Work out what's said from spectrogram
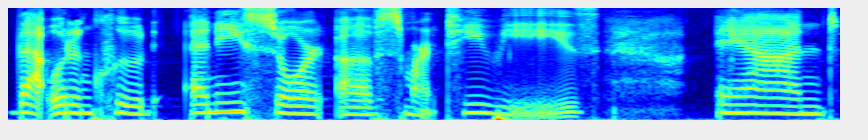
that would include any sort of smart TVs and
